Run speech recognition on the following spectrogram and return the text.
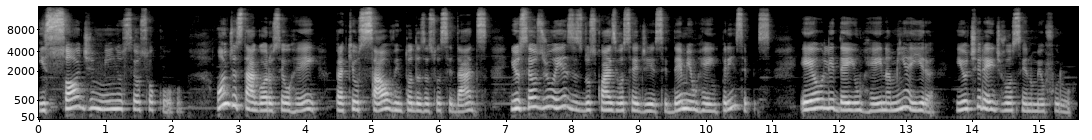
e só de mim o seu socorro. Onde está agora o seu rei, para que o salve em todas as suas cidades? E os seus juízes, dos quais você disse: Dê-me um rei em príncipes? Eu lhe dei um rei na minha ira, e o tirei de você no meu furor.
